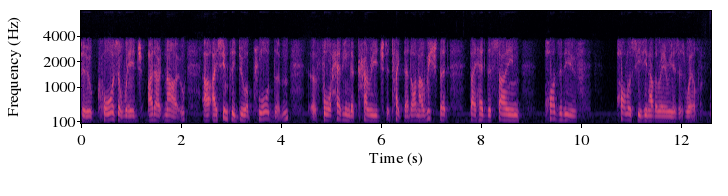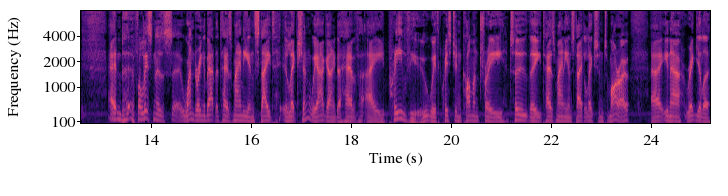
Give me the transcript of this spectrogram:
to cause a wedge, I don't know. Uh, I simply do applaud them uh, for having the courage to take that on. I wish that they had the same positive policies in other areas as well. And for listeners uh, wondering about the Tasmanian state election, we are going to have a preview with Christian commentary to the Tasmanian state election tomorrow uh, in our regular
